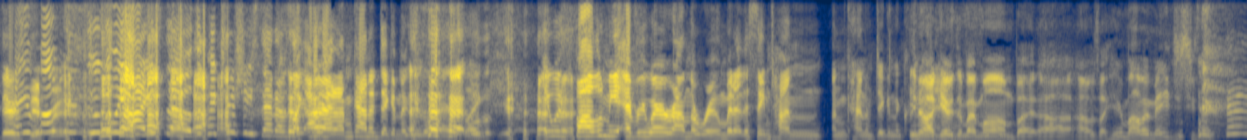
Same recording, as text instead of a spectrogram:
there's I different. love your googly eyes though. The picture she sent, I was like, all right, I'm kind of digging the googly eyes. Like, it would follow me everywhere around the room, but at the same time, I'm kind of digging the. Creepy You know, I gave it to my mom, but uh, I was like, "Here, mom, I made you." She's like, "Thanks."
